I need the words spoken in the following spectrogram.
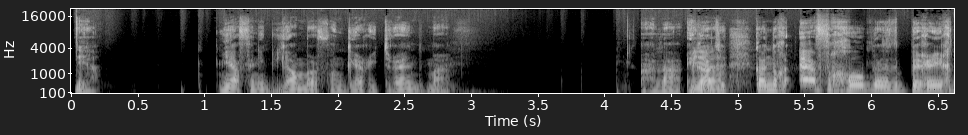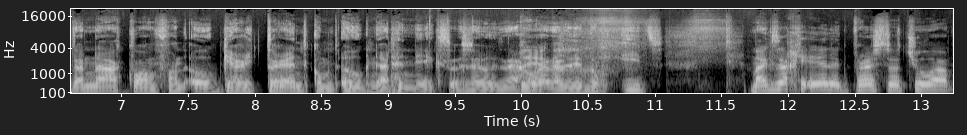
Ja. Ja, vind ik jammer van Gary Trent, maar... Allah. Ik, Ja. had, ik had nog even gehoopt dat het bericht daarna kwam van... Oh, Gary Trent komt ook naar de Knicks of zo. Zeg maar. Ja. Dat is nog iets. Maar ik zeg je eerlijk, Presto Chua...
